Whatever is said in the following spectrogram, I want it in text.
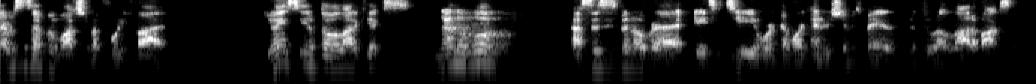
ever since I've been watching him at 45, you ain't seen him throw a lot of kicks. Not no more. Not since he's been over at ATT and working at Mark Henderson. He's been, been doing a lot of boxing.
